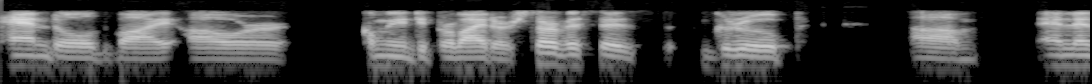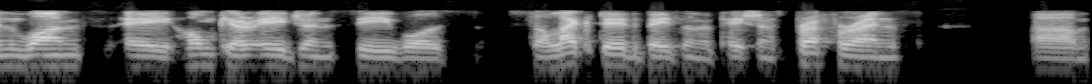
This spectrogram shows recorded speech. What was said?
handled by our community provider services group. Um, and then once a home care agency was selected based on the patient's preference, um,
